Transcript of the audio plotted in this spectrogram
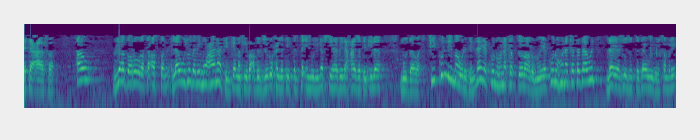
يتعافى. أو لا ضرورة أصلا لا وجود لمعاناة كما في بعض الجروح التي تلتئم لنفسها بلا حاجة إلى مداواة. في كل مورد لا يكون هناك اضطرار ويكون هناك تداوي لا يجوز التداوي بالخمر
